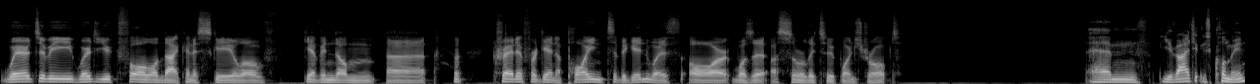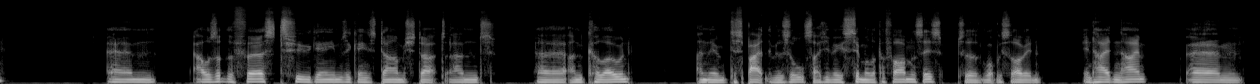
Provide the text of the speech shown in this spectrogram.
Where do we? Where do you fall on that kind of scale of giving them uh, credit for getting a point to begin with, or was it a sorely two points dropped? Um, you're right, it was coming. Um, I was at the first two games against Darmstadt and uh, and Cologne, and then despite the results, actually very similar performances to what we saw in in Heidenheim. Um,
